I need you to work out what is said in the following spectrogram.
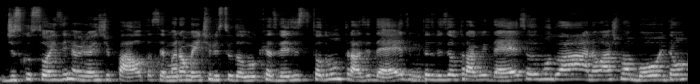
discussões e reuniões de pauta semanalmente no Estudo Look, que às vezes todo mundo traz ideias, e muitas vezes eu trago ideias e todo mundo, ah, não acho uma boa. Então,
